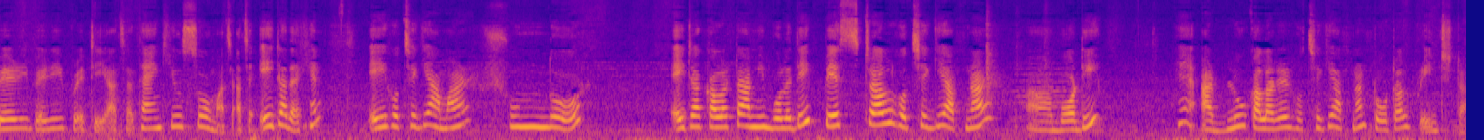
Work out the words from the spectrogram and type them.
ভেরি ভেরি প্রেটি আচ্ছা থ্যাংক ইউ সো মাচ আচ্ছা এইটা দেখেন, এই হচ্ছে গিয়ে আমার সুন্দর, এইটা কালারটা আমি বলে দিই পেস্টাল হচ্ছে গিয়ে আপনার বডি হ্যাঁ আর ব্লু কালারের হচ্ছে গিয়ে আপনার টোটাল প্রিন্টটা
